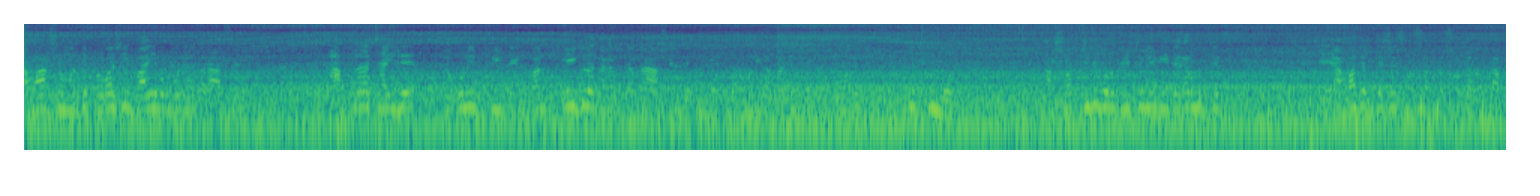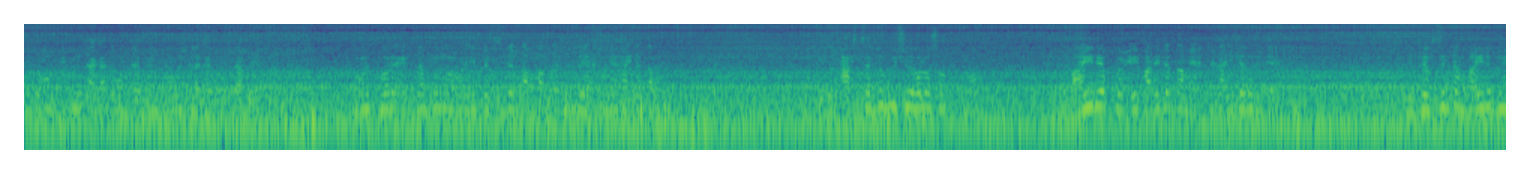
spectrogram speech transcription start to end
আমার সম্বন্ধে প্রবাসী ভাই এবং বোনেরা যারা আছেন, আপনারা চাইলে যখনই ফ্রি টাইম পান, এইগুলো মধ্যে আপনারা আসেন পছন্দের উৎফুল্ল আর সবচেয়ে বড় জিনিসটা হলো এই জায়গার মধ্যে যে আমাদের দেশের সরকার সরকার, আপনি যখন বিভিন্ন জায়গা যখন যাবেন টুরিস্ট এলাকা যখন যাবেন, তখন ফর এক্সাম্পল মনে করেন এই পেপসিটার দাম বাংলা কিন্তু একশো টাকা এটার দাম হচ্ছে 30 টাকা। কিন্তু আশ্চর্য বিষয় হলো সত্য, বাইরে এই পানিটার দাম এক টাকা এখানে দুই টাকা এই পেপসির দাম বাইরে দুই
